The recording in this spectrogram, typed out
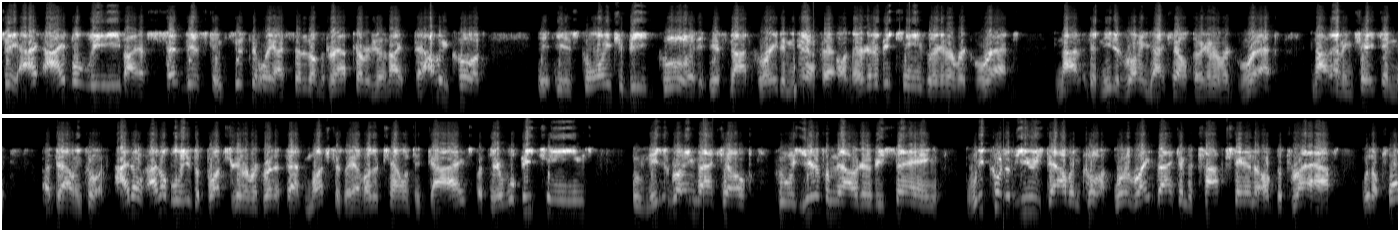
see. I, I believe I have said this consistently. I said it on the draft coverage the other night. Dalvin Cook is going to be good, if not great, in the NFL. And there are going to be teams that are going to regret not that needed running back help. They're going to regret not having taken a Dalvin Cook. I don't. I don't believe the Bucs are going to regret it that much because they have other talented guys. But there will be teams who needed running back help who a year from now are going to be saying we could have used Dalvin Cook. We're right back in the top ten of the draft with a poor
